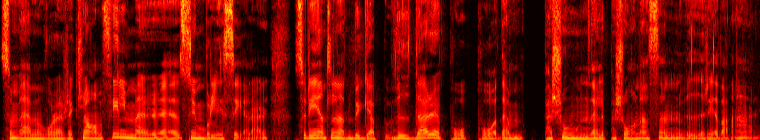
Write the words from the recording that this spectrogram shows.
som även våra reklamfilmer eh, symboliserar. Så det är egentligen att bygga vidare på, på den person eller personen som vi redan är.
